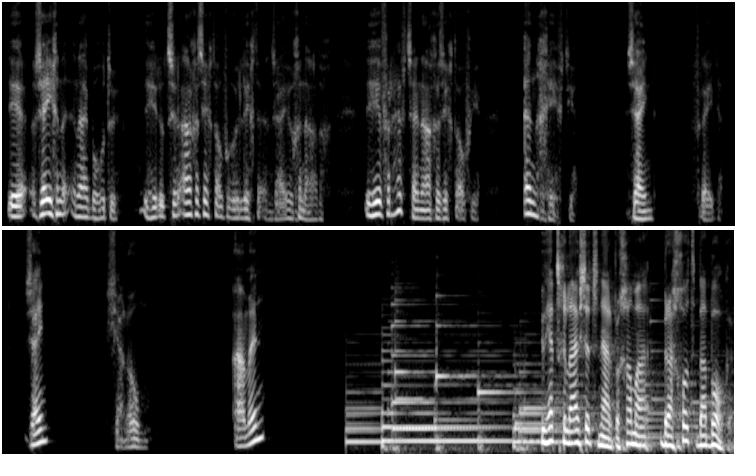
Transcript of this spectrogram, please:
De Heer zegene en hij behoedt u. De Heer doet zijn aangezicht over u lichten en zij u genadig. De Heer verheft zijn aangezicht over je en geeft je zijn vrede, zijn shalom. Amen. U hebt geluisterd naar het programma Bragot Baboker.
